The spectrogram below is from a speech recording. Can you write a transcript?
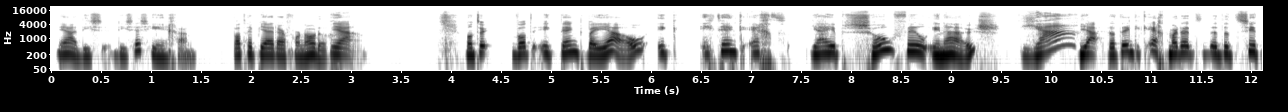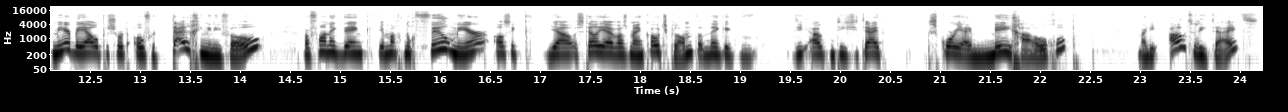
ja, die, die sessie ingaan? Wat heb jij daarvoor nodig? Ja. Want er, wat ik denk bij jou, ik, ik denk echt, jij hebt zoveel in huis. Ja? Ja, dat denk ik echt. Maar dat, dat, dat zit meer bij jou op een soort overtuigingenniveau. Waarvan ik denk, je mag nog veel meer. Als ik jou, stel jij was mijn coachklant, dan denk ik, die authenticiteit scoor jij mega hoog op. Maar die autoriteit,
